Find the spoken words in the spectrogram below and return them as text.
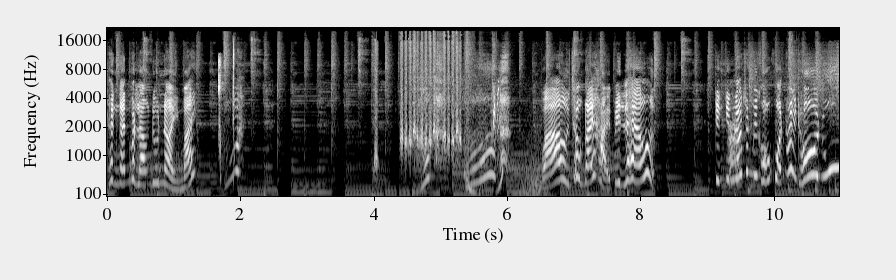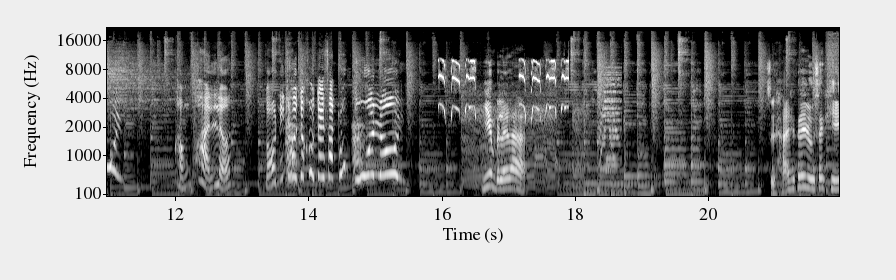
ถ้างั้นมาลองดูหน่อยไหมว้าว โชคร้ายหายไปแล้ว ริง ๆ แล้วฉันมีของขวัญให้เธอด้วย ของขวัญเหรอ ตอนนี้เธอจะเข้าใจสัตว์ทุกตัวเลยเยี่ยมไปเลยล่ะ สุดท้ายเธอก็ได้รู้สักที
